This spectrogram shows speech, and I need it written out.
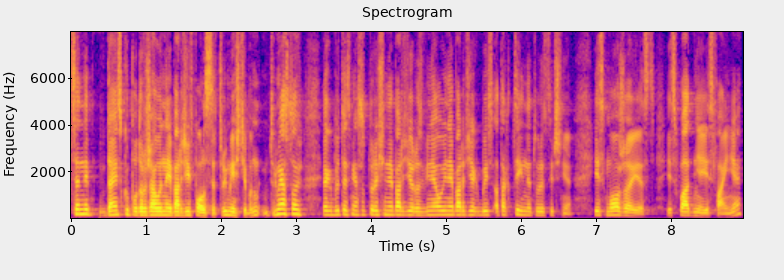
Ceny w Gdańsku podrożały najbardziej w Polsce, w Trójmieście, bo Trójmiasto jakby to jest miasto, które się najbardziej rozwinęło i najbardziej jakby jest atrakcyjne turystycznie. Jest morze, jest, jest ładnie, jest fajnie.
